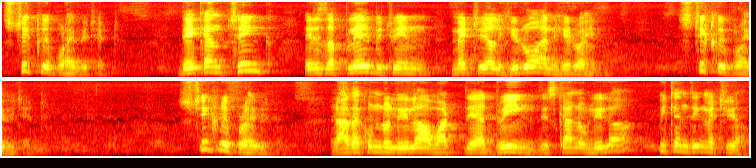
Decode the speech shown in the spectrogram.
Strictly prohibited. They can think it is a play between material hero and heroine. Strictly prohibited. Strictly prohibited. Radhakunda Lila, what they are doing, this kind of Lila, we can think material.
